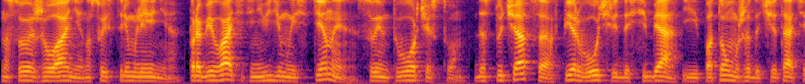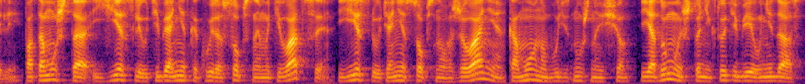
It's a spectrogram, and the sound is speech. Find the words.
на свое желание, на свои стремления. Пробивать эти невидимые стены своим творчеством. Достучаться в первую очередь до себя и потом уже до читателей. Потому что если у тебя нет какой-то собственной мотивации, если у тебя нет собственного желания, кому оно будет нужно еще? Я думаю, что никто тебе его не даст.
